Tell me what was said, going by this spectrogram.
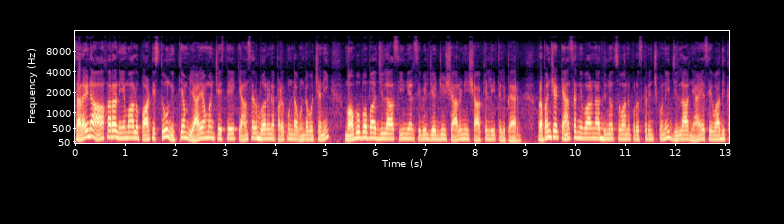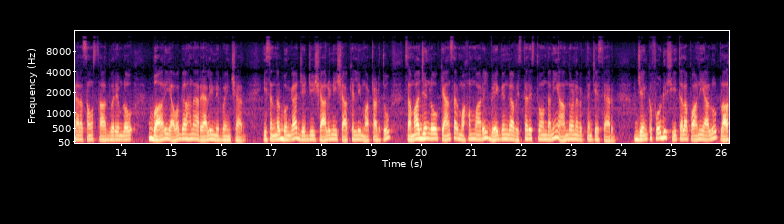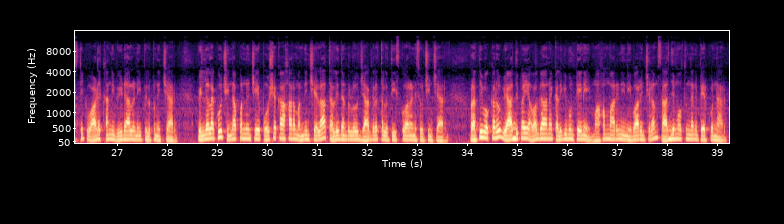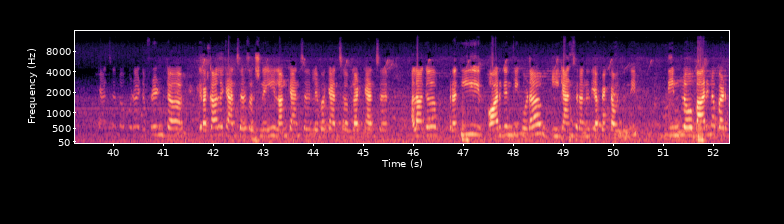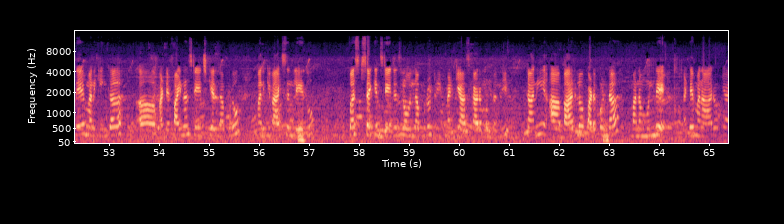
సరైన ఆహార నియమాలు పాటిస్తూ నిత్యం వ్యాయామం చేస్తే క్యాన్సర్ బారిన పడకుండా ఉండవచ్చని మహబూబాబాద్ జిల్లా senior civil judge Shalini Shakelli తెలిపారు. ప్రపంచ క్యాన్సర్ నివారణ దినోత్సవాన్ని పురస్కరించుకొని జిల్లా న్యాయ సేవాధికార సంస్థ ఆధ్వర్యంలో భారీ అవగాహన ర్యాలీ నిర్వహించారు. ఈ సందర్భంగా జడ్జి శాలిని షాకెల్లి మాట్లాడుతూ సమాజంలో క్యాన్సర్ మహమ్మారి వేగంగా విస్తరిస్తోందని ఆందోళన వ్యక్తం చేశారు. జంక్ ఫుడ్ శీతల పానీయాలు ప్లాస్టిక్ వాడకాన్ని వీడాలని పిలుపునిచ్చారు. పిల్లలకు చిన్నప్పటి నుంచే పోషకాహారం అందించేలా తల్లిదండ్రులు జాగ్రత్తలు తీసుకోవాలని సూచించారు. ప్రతి ఒక్కరూ వ్యాధిపై అవగాహన కలిగి ఉంటేనే మహమ్మారిని నివారించడం సాధ్యమవుతుందని పేర్కొన్నారు. రకాల క్యాన్సర్స్ వచ్చినాయి. Lung cancer liver cancer blood cancer అలాగా ప్రతి ఆర్గన్కి కూడా ఈ క్యాన్సర్ అనేది ఎఫెక్ట్ అవుతుంది. దీంట్లో బారిన పడితే మనకి ఇంకా అంటే ఫైనల్ స్టేజ్కి వెళ్ళినప్పుడు మనకి వ్యాక్సిన్ లేదు. ఫస్ట్ సెకండ్ స్టేజెస్లో ఉన్నప్పుడు ట్రీట్మెంట్కి ఆస్కారం ఉంటుంది. కానీ ఆ బారిలో పడకుండా మనం ముందే అంటే మన ఆరోగ్యానికి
